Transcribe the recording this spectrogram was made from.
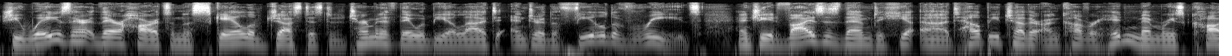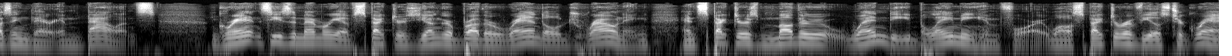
She weighs their, their hearts on the scale of justice to determine if they would be allowed to enter the field of reeds, and she advises them to, he- uh, to help each other uncover hidden memories causing their imbalance. Grant sees a memory of Spector's younger brother Randall drowning and Spector's mother Wendy blaming him for it, while Spector reveals to Grant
